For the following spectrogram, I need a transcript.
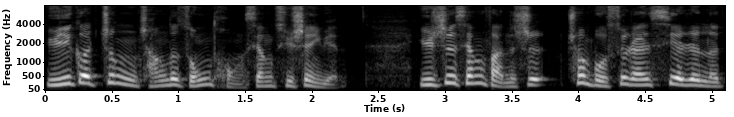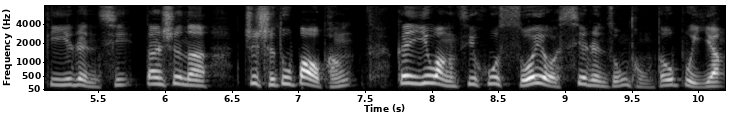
与一个正常的总统相去甚远。与之相反的是，川普虽然卸任了第一任期，但是呢，支持度爆棚，跟以往几乎所有卸任总统都不一样。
